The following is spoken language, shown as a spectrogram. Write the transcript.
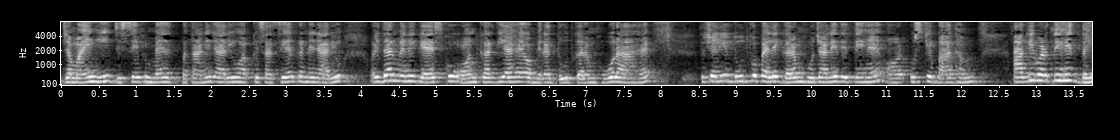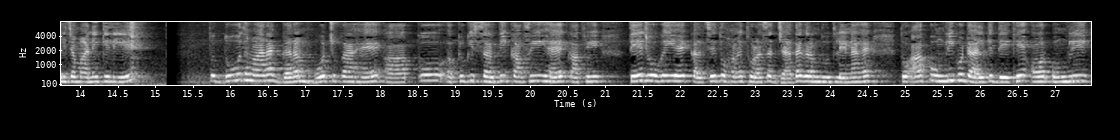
जमाएँगी जिससे कि मैं बताने जा रही हूँ आपके साथ शेयर करने जा रही हूँ और इधर मैंने गैस को ऑन कर दिया है और मेरा दूध गर्म हो रहा है। तो चलिए दूध को पहले गर्म हो जाने देते हैं और उसके बाद हम आगे बढ़ते हैं दही जमाने के लिए। तो दूध हमारा गर्म हो चुका है। आपको, क्योंकि सर्दी काफ़ी है, काफ़ी तेज हो गई है, कल से तो हमें थोड़ा सा ज़्यादा गर्म दूध लेना है। तो आप उंगली को डाल के देखें और उंगली,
